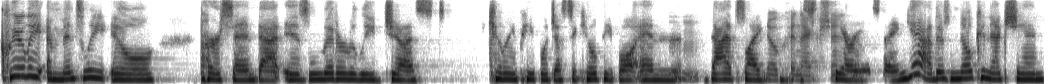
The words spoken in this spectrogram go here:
clearly a mentally ill person that is literally just killing people just to kill people and Mhm. that's like No the connection. scariest thing. Yeah there's no connection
